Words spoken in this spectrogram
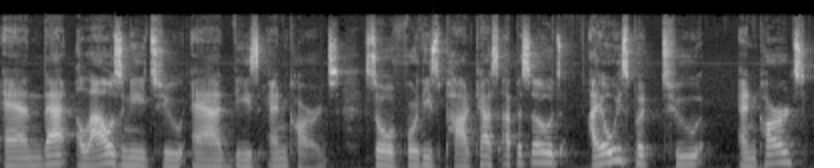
And that allows me to add these end cards. So for these podcast episodes, I always put two end cards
